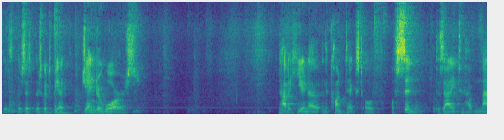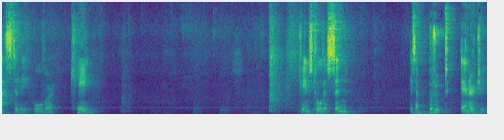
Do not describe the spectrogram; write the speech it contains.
There's, there's, there's going to be a gender wars. We have it here now in the context of, of sin, desiring to have mastery over Cain. Cain's told that sin is a brute energy.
